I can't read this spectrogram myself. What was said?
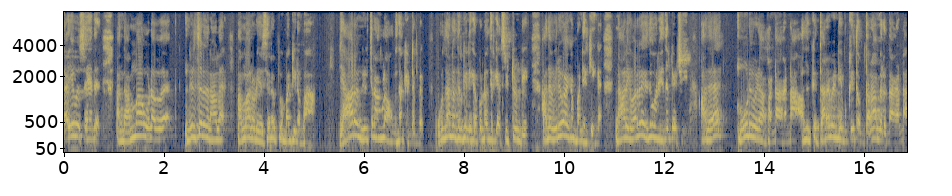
தயவு செய்து அந்த அம்மா உணவை நிறுத்துறதுனால அம்மானுடைய சிறப்பு மக்கிடுமா யார் நிறுத்துறாங்களோ அவங்க தான் கெட்ட பேர். உதாரணத்திற்கு நீங்க கொண்டு வந்திருக்க சிற்றுண்டி அதை விரிவாக்கம் பண்ணிருக்கீங்க. நாளைக்கு வர்ற ஏதோ ஒரு எதிர்க்கட்சி அதை மூடு விழா பண்ணாங்கன்னா அதுக்கு தர வேண்டிய முக்கியத்துவம் தராம இருந்தாங்கன்னா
